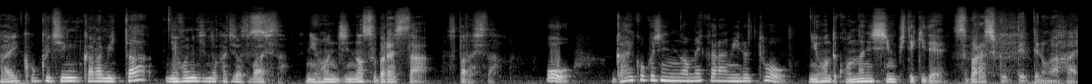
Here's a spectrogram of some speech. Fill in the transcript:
外国人から見た日本人の価値の素晴らしさ。日本人の素晴らしさ素晴らしさ。を外国人の目から見ると、日本ってこんなに神秘的で素晴らしくってっていうのがはい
